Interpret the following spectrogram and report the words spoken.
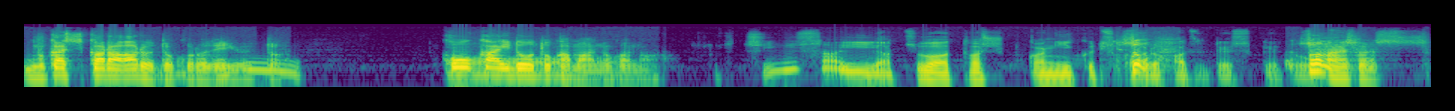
昔からあるところで言うと。公会堂とかもあるのかな？小さいやつは確かにいくつかあるはずですけど。そうなんです、そうです。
